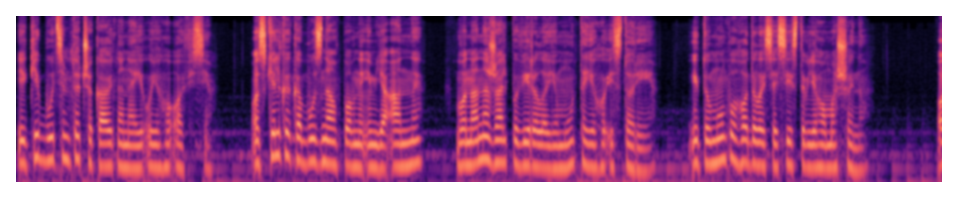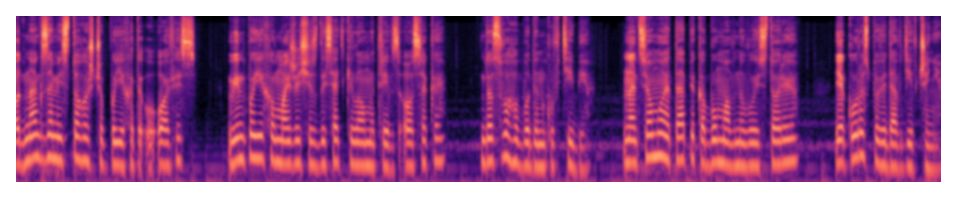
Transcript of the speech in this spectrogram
які буцімто чекають на неї у його офісі. Оскільки Кабу знав повне ім'я Анни, вона, на жаль, повірила йому та його історії, і тому погодилася сісти в його машину. Однак, замість того, щоб поїхати у офіс, він поїхав майже 60 кілометрів з Осаки до свого будинку в Тібі. На цьому етапі Кабу мав нову історію, яку розповідав дівчині.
